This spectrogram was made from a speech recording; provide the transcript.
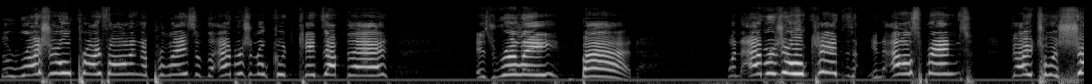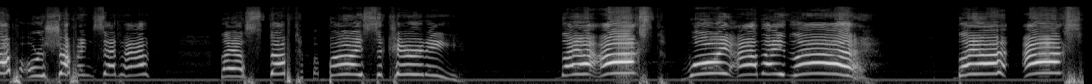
The racial profiling of police of the Aboriginal kids up there is really bad. When Aboriginal kids in Alice Springs go to a shop or a shopping centre, they are stopped by security. They are asked, why are they there? They are asked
